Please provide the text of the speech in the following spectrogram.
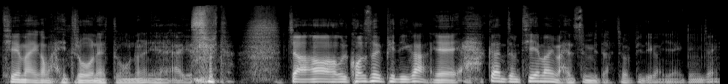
TMI가 많이 들어오네 또 오늘. 예, 알겠습니다. 자, 어, 우리 권소희 PD가 예, 약간 좀 TMI 많습니다. 저 PD가 예, 굉장히.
